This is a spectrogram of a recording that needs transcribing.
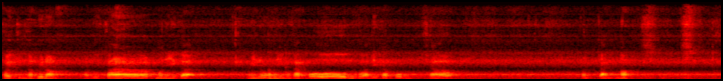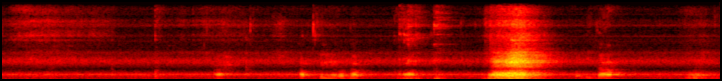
ค่อยๆกินครับพี่น้องสวัสดีครับมื้อนี้ก็เมนูนี้นะครับผมสวัสดีครับผมเช้าวันจันทร์เนาะครับขึ้นไหนก่อครับสวัสดีครับ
